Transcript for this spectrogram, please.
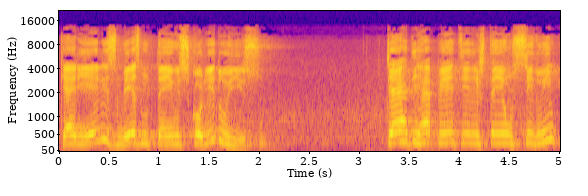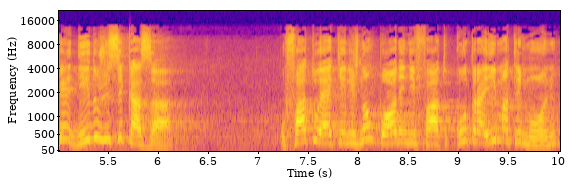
quer eles mesmos tenham escolhido isso, quer de repente eles tenham sido impedidos de se casar. O fato é que eles não podem de fato contrair matrimônio,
